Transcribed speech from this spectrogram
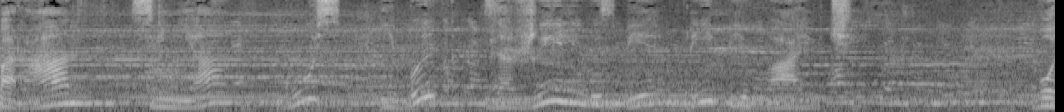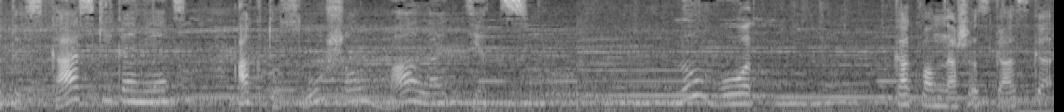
баран, свинья, гусь и бык зажили в избе припеваючи. Вот и сказки конец, а кто слушал, молодец. Ну вот, Как вам наша сказка?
